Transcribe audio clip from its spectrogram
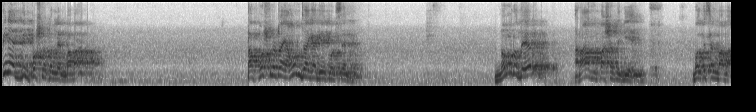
তিনি একদিন প্রশ্ন করলেন, বাবা, তা প্রশ্নটা এমন জায়গা গিয়ে করছেন, নমরুদের রাজপ্রাসাদে গিয়ে। বলতেছেন, বাবা,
